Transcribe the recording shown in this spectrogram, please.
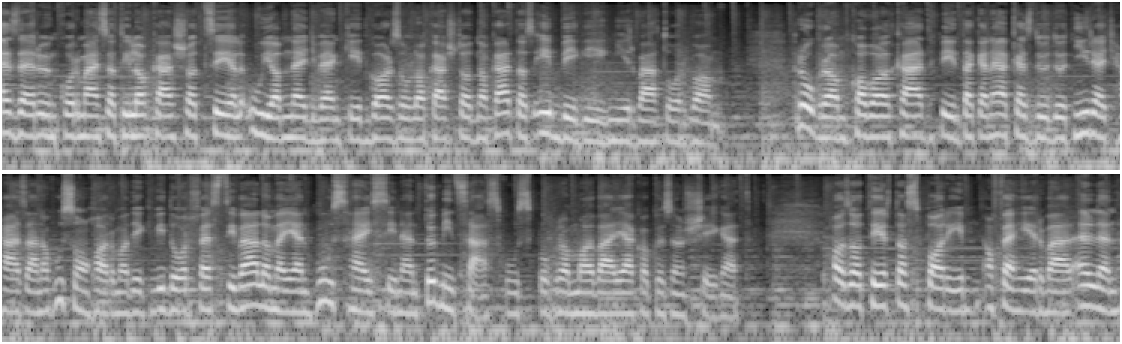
Ezer önkormányzati lakás a cél, újabb 42 garzonlakást adnak át az év végéig Nyírbátorban. Program Kavalkád pénteken elkezdődött Nyíregyházán a 23. Vidor Fesztivál, amelyen 20 helyszínen több mint 120 programmal várják a közönséget. Hazatért a Spari, a Fehérvár ellen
